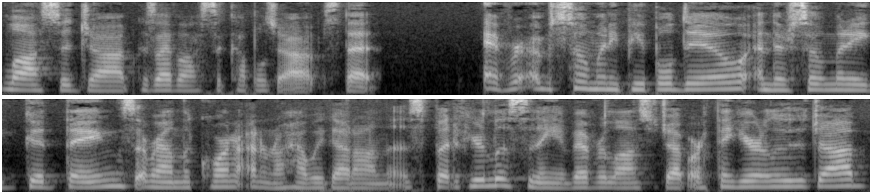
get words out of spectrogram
lost a job because I've lost a couple jobs that ever so many people do, and there's so many good things around the corner. I don't know how we got on this, but if you're listening, you've ever lost a job or think you're gonna lose a job,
